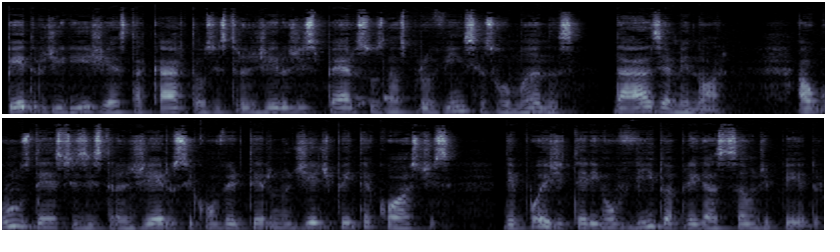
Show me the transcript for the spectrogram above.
Pedro dirige esta carta aos estrangeiros dispersos nas províncias romanas da Ásia Menor. Alguns destes estrangeiros se converteram no dia de Pentecostes depois de terem ouvido a pregação de Pedro.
